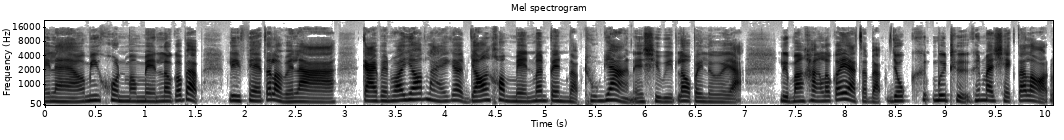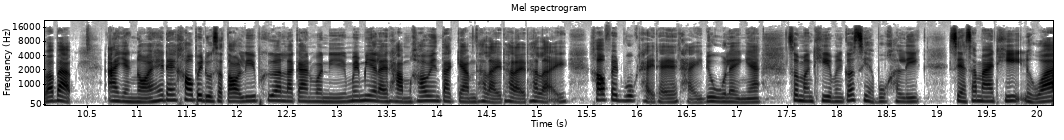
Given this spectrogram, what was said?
ค์แล้ว มีคนมาเมนต์เราก็แบบ refresh ตลอดเวลา กลายเป็นว่ายอดไลค์กับยอดคอมเมนต์มันเป็นแบบทุกอย่างในชีวิตเราไปเลยอะหรือบางครั้งเราก็อยากจะแบบยกมือถือขึ้นมาเช็คตลอดว่าแบบอะอย่างน้อยให้ได้เข้าไปดูสตอรี่เพื่อนละกันวันนี้ไม่มีอะไรทำเข้าอินตาแกรมถลายถลายถลายเข้า Facebook ถ่ายถ่ายถ่ายดูอะไรเงี้ยส่วนบางทีมันก็เสียบุคลิก เสียสมาธิหรือว่า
